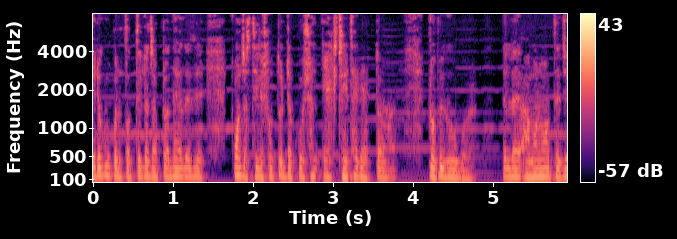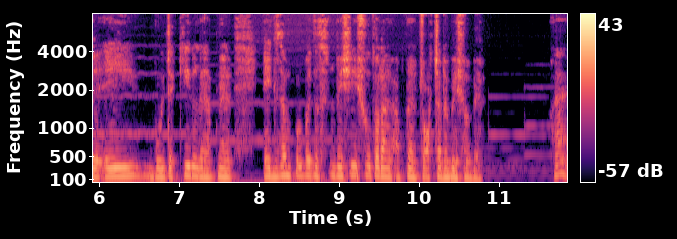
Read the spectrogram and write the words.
এরকম করে প্রত্যেকটা চ্যাপ্টার দেখা যায় যে পঞ্চাশ থেকে সত্তরটা কোশ্চেন এক্সট্রাই থাকে একটা টপিকের উপর। তাহলে আমার মতে যে এই বইটা কিনলে আপনার এক্সাম্পল পাইতেছেন বেশি, সুতরাং আপনার চর্চাটা বেশি হবে। হ্যাঁ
